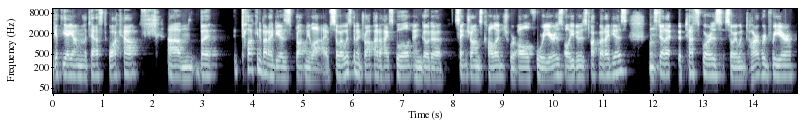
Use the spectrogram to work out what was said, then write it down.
get the A on the test, walk out. Um, but talking about ideas brought me alive. So I was going to drop out of high school and go to St. John's College, where all four years, all you do is talk about ideas. Mm. Instead, I had test scores. So I went to Harvard for a year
